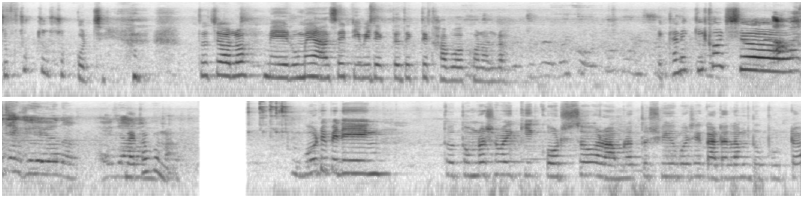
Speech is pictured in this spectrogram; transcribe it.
চুক চুক চুক চুক করছে। তো চলো, মেয়ে রুমে আসে, টিভি দেখতে দেখতে খাব এখন আমরা। এখানে কি করছ? দেখাবো না। Good evening. তো তোমরা সবাই কি করছ? আর আমরা তো শুয়ে বসে কাটালাম দুপুরটা।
